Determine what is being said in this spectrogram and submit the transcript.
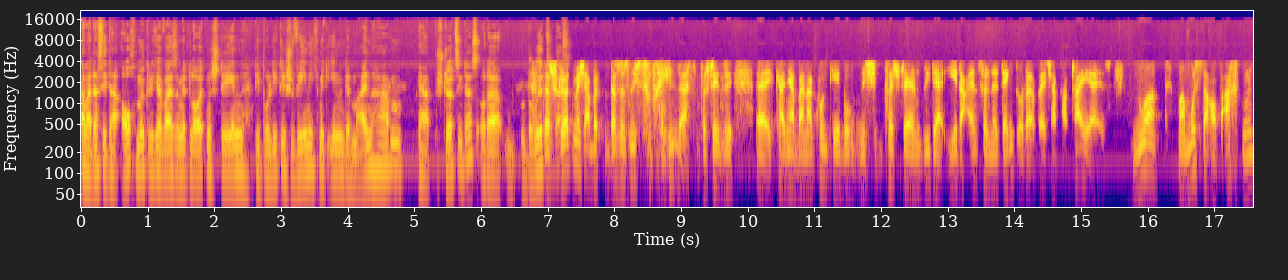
Aber dass Sie da auch möglicherweise mit Leuten stehen, die politisch wenig mit Ihnen gemein haben, ja, stört Sie das oder berührt das Sie das? stört mich, aber das ist nicht zu verhindern. Verstehen Sie? Äh, ich kann ja bei einer Kundgebung nicht feststellen, wie der jeder Einzelne denkt oder welcher Partei er ist. Nur man muss darauf achten,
